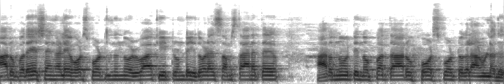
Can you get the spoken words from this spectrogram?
ആറ് പ്രദേശങ്ങളെ ഹോട്ട്സ്പോട്ടിൽ നിന്ന് ഒഴിവാക്കിയിട്ടുണ്ട്. ഇതോടെ സംസ്ഥാനത്ത് അറുന്നൂറ്റി മുപ്പത്തി ആറ് ഹോട്ട്സ്പോട്ടുകളാണുള്ളത്.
